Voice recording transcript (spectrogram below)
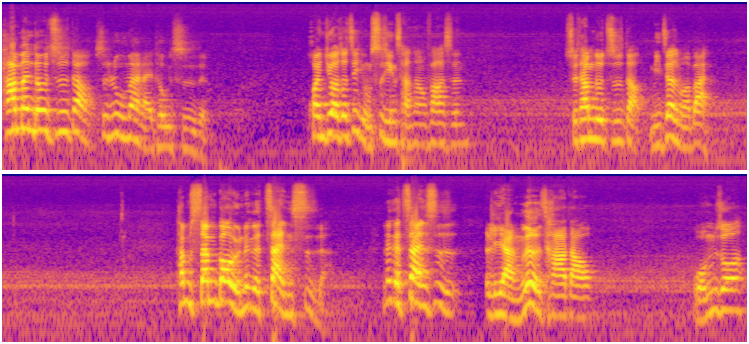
他们都知道是路曼来偷吃的。换句话说，这种事情常常发生，所以他们都知道。你知道怎么办？他们三包有那个战士啊，那个战士两肋插刀。我们说，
